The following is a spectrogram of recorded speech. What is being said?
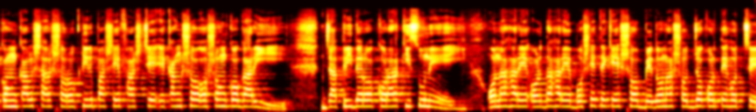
কঙ্কালসার সড়কটির পাশে ফাঁসছে একাংশ অসংখ্য গাড়ি। যাত্রীদেরও করার কিছু নেই। অনাহারে অর্ধাহারে বসে থেকে সব বেদনা সহ্য করতে হচ্ছে।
